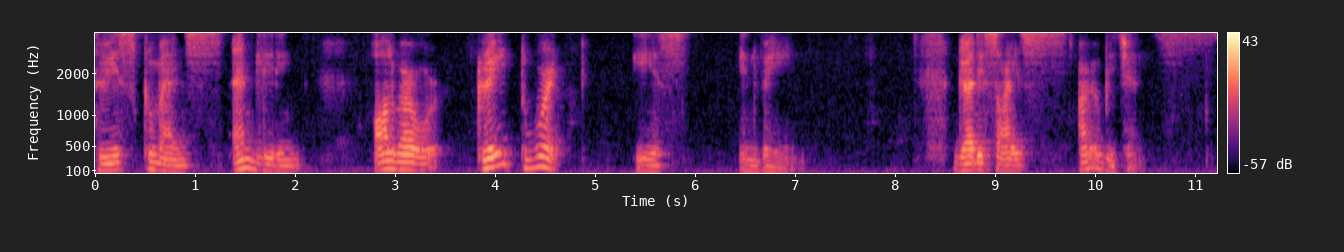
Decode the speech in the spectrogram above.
to His commands and leading, all of our great work is in vain. God desires our obedience.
